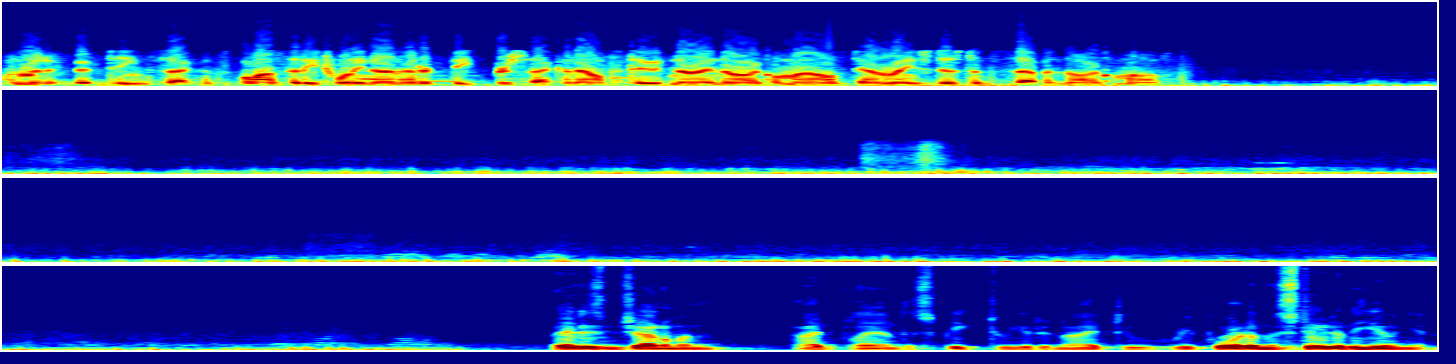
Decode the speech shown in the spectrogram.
One minute, 15 seconds. Velocity 2,900 feet per second. Altitude 9 nautical miles. Downrange distance 7 nautical miles. Ladies and gentlemen, I'd planned to speak to you tonight to report on the State of the Union.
